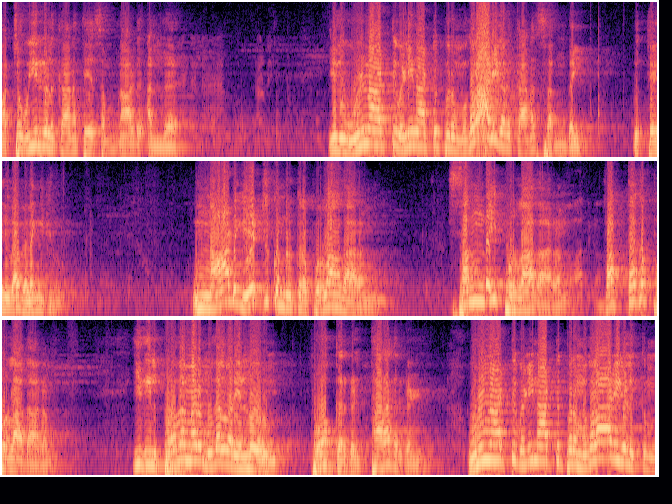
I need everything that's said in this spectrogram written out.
மற்ற உயிர்களுக்கான தேசம் நாடு அல்ல. இது உள்நாட்டு வெளிநாட்டு பெரும் முதலாளிகளுக்கான சந்தை. இது தெளிவா விளங்கிக்கணும். உன் நாடு ஏற்றுக்கொண்டிருக்கிற பொருளாதாரம் சந்தை பொருளாதாரம் வர்த்தக பொருளாதாரம். இதில் பிரதமர் முதல்வர் எல்லோரும் புரோக்கர்கள் தரகர்கள் உள்நாட்டு வெளிநாட்டு பிற முதலாளிகளுக்கும்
